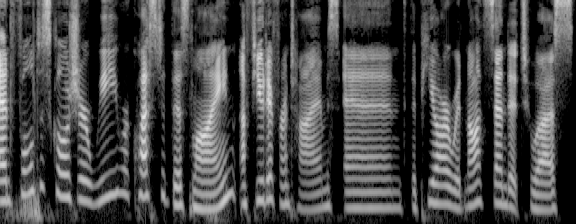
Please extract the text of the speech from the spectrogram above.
And full disclosure, we requested this line a few different times, and the PR would not send it to us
